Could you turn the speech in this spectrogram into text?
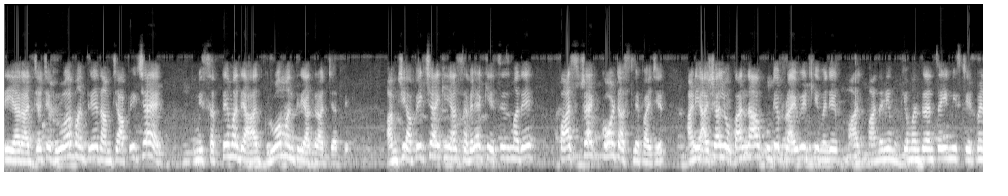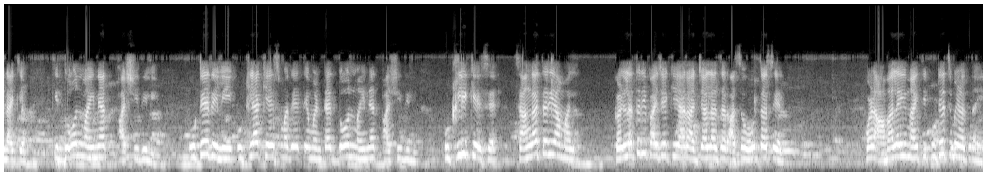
ते या राज्याचे गृहमंत्री आहेत आमची अपेक्षा आहे. तुम्ही सत्तेमध्ये आहात गृहमंत्री आहात राज्यातले. आमची अपेक्षा आहे की या सगळ्या केसेसमध्ये फास्ट ट्रॅक कोर्ट असले पाहिजेत. आणि अशा लोकांना कुठे प्रायव्हेटली म्हणजे मा- माननीय मुख्यमंत्र्यांचंही मी स्टेटमेंट ऐकलं की दोन महिन्यात फाशी दिली. कुठे दिली? कुठल्या केसमध्ये? ते म्हणतात दोन महिन्यात फाशी दिली. कुठली केस आहे? सांगा तरी आम्हाला. कळलं तरी पाहिजे की या राज्याला जर असं होत असेल पण आम्हाला ही माहिती कुठेच मिळत नाही.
